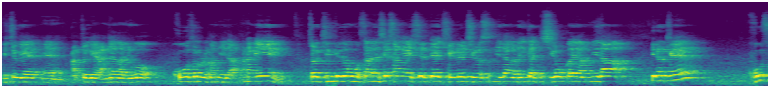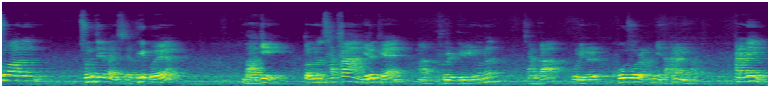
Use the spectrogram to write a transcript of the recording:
이쪽에 예, 앞쪽에 앉아가지고 고소를 합니다. 하나님 저 김기동 목사는 세상에 있을 때 죄를 지었습니다. 그러니까 지옥 가야 합니다. 이렇게 고소하는 존재가 있어요. 그게 뭐예요? 마귀 또는 사탄 이렇게 아, 불리우는 자가 우리를 고소를 합니다. 하나님. 하나님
